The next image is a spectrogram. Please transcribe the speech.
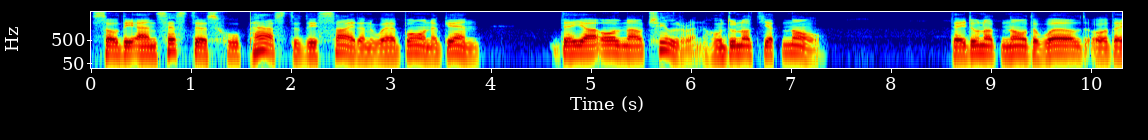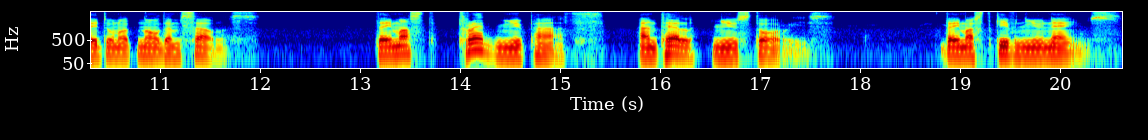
So the ancestors who passed to this side and were born again, they are all now children who do not yet know. They do not know the world or they do not know themselves. They must tread new paths and tell new stories. They must give new names.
